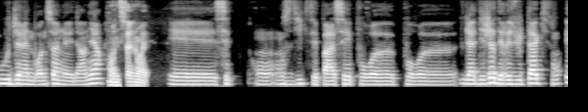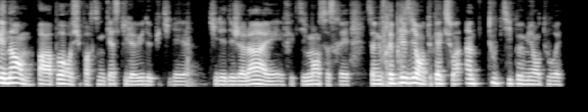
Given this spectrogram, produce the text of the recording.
ou Jalen Brunson l'année dernière. Monson, ouais. Et c'est, on, on se dit que c'est pas assez pour, euh, pour. euh, il a déjà des résultats qui sont énormes par rapport au supporting cast qu'il a eu depuis qu'il est, qu'il est déjà là. Et effectivement, ça serait, ça nous ferait plaisir en tout cas qu'il soit un tout petit peu mieux entouré.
